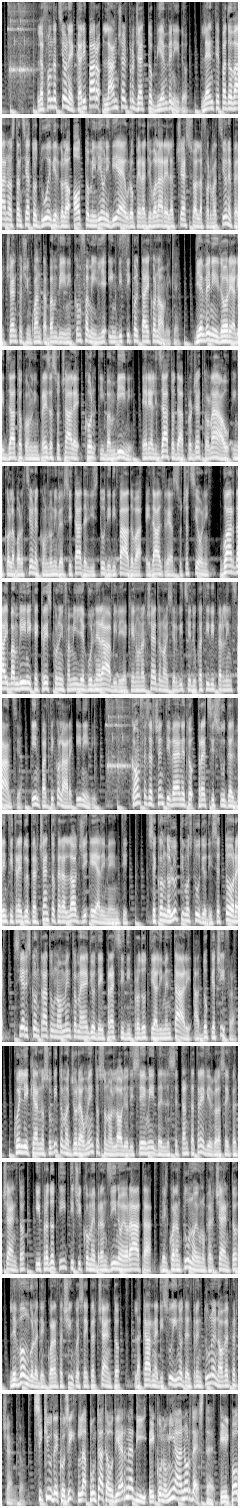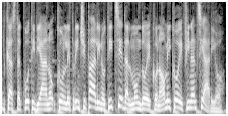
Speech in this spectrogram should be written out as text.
La Fondazione Cariparo lancia il progetto Bienvenido. L'ente padovano ha stanziato 2,8 milioni di euro per agevolare l'accesso alla formazione per 150 bambini con famiglie in difficoltà economiche. Bienvenido, realizzato con l'impresa sociale Con i Bambini e realizzato da Progetto Now in collaborazione con l'Università degli Studi di Padova ed altre associazioni, guarda ai bambini che crescono in famiglie vulnerabili e che non accedono ai servizi educativi per l'infanzia, in particolare i nidi. Confesercenti Veneto prezzi su del 23,2% per alloggi e alimenti. Secondo l'ultimo studio di settore, si è riscontrato un aumento medio dei prezzi di prodotti alimentari a doppia cifra, quelli che hanno subito maggiore aumento sono l'olio di semi del 73,6%, i prodotti ittici come branzino e orata del 41,1%, le vongole del 45,6%, la carne di suino del 31,9%. Si chiude così la puntata odierna di Economia a Nord-Est, il podcast quotidiano con le principali notizie dal mondo economico e finanziario.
